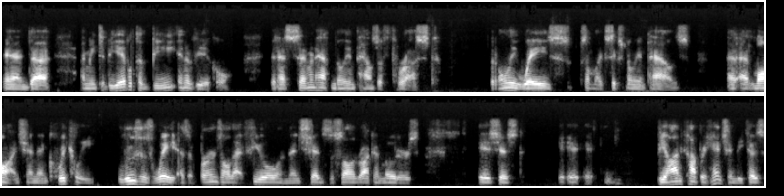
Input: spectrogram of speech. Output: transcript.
And uh, i mean to be able to be in a vehicle that has seven and a half million pounds of thrust that only weighs something like six million pounds at, at, launch and then quickly loses weight as it burns all that fuel and then sheds the solid rocket motors is just it, it, beyond comprehension because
